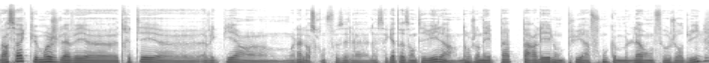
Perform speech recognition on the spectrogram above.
Bah, c'est vrai que moi je l'avais euh, traité euh, avec Pierre euh, voilà, lorsqu'on faisait la, la saga de Resident Evil, donc j'en avais pas parlé non plus à fond comme là on le fait aujourd'hui. Mhm.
